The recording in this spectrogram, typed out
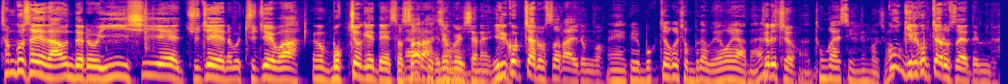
참고서에 나온 대로 이 시의 주제 주제와 목적에 대해서 아, 써라 아, 그렇죠. 이런 거 있잖아요. 일곱 자로 써라 이런 거. 네, 그 목적을 전부 다 외워야만 그렇죠. 어, 통과할 수 있는 거죠. 꼭 일곱 자로 써야 됩니다.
